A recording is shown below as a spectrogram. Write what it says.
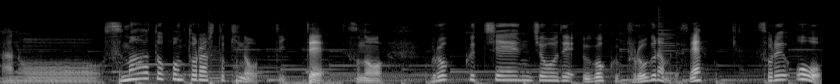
あのースマートコントラスト機能って言って、そのブロックチェーン上で動くプログラムですね。それを、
